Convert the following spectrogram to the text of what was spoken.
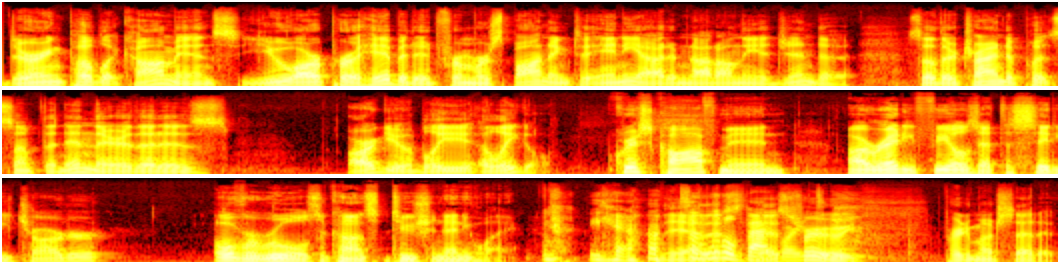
during public comments, you are prohibited from responding to any item not on the agenda. So they're trying to put something in there that is arguably illegal. Chris Kaufman already feels that the city charter overrules the Constitution anyway. Yeah, it's Yeah, a little backwards. that's true. Pretty much said it.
